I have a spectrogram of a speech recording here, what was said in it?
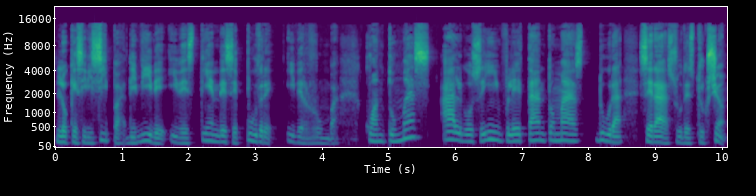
Lo que se disipa, divide y destiende se pudre y derrumba. Cuanto más algo se infle, tanto más dura será su destrucción.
